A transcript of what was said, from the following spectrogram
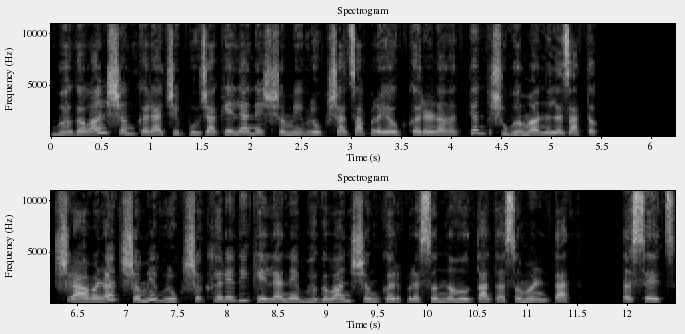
भगवान शंकराची पूजा केल्याने शमी वृक्षाचा प्रयोग करणं अत्यंत शुभ मानलं जातं. श्रावणात शमी वृक्ष खरेदी केल्याने भगवान शंकर प्रसन्न होतात असं म्हणतात. तसेच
